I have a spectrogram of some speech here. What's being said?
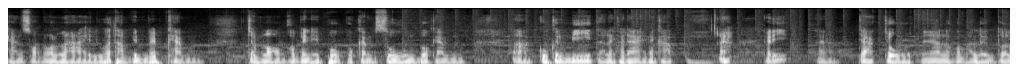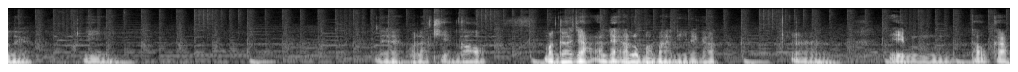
การสอนออนไลน์ หรือว่าทำเป็นเว็บแคมจำลองเข้าไปในพวกโปรแกรม Zoom โปรแกรม Google Meet อะไรก็ได้นะครับอะคราวนี้จากโจทย์นะเราก็มาเริ่มต้นเลยนี่ นะฮะเวลาเขียนก็มันก็จะได้อารมณ์ประมาณนี้นะครับเอ่า m เท่ากับ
